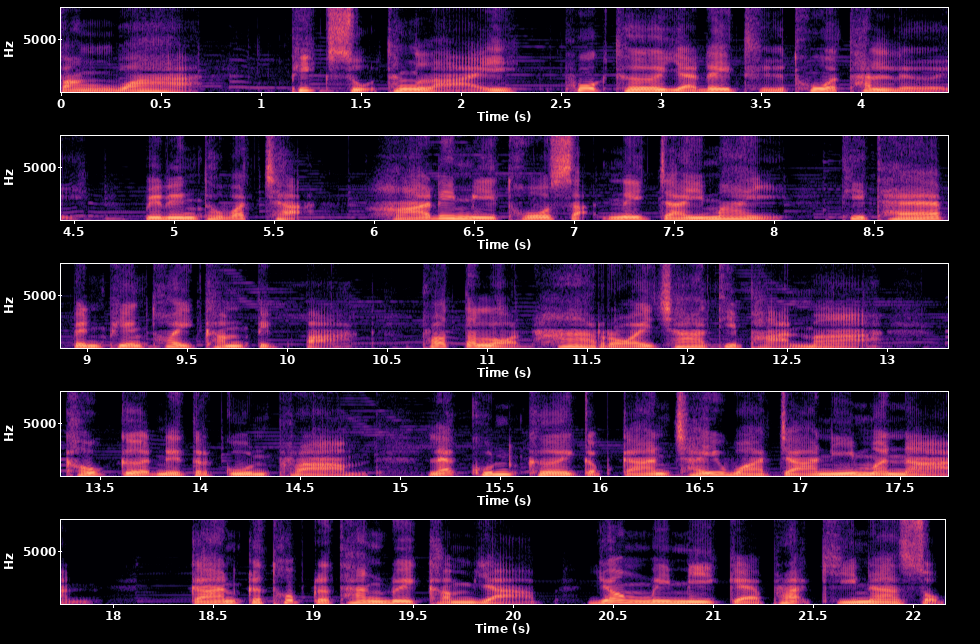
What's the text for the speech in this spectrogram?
ฟังว่า ภิกษุทั้งหลาย พวกเธออย่าได้ถือโทษท่านเลย ปิรินทวัชชะ หาได้มีโทสะในใจไม่ ที่แท้เป็นเพียงถ้อยคำติดปาก เพราะตลอด 500 ชาติที่ผ่านมา เขาเกิดในตระกูลพราหมณ์ และคุ้นเคยกับการใช้วาจานี้มานาน การกระทบกระทั่งด้วยคำหยาบ ย่อมไม่มีแก่พระขีณาสพ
